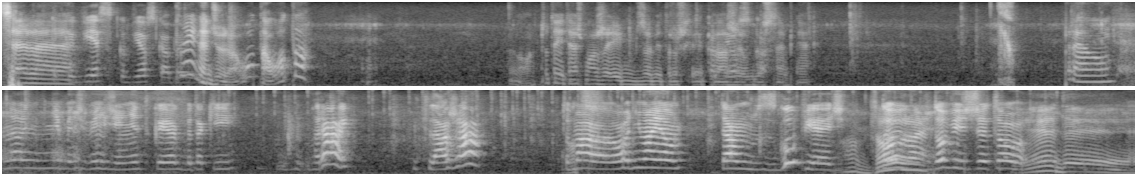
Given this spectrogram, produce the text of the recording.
cele. Taka wieska, wioska No będzie. inna dziura. Łota, łota. No, tutaj też może im zrobię troszkę plaży udostępnię. Prę. No nie będzie więzienie, tylko jakby taki raj. Plaża. To No. ma, oni mają tam zgupieć. O, Do, dobra. dowieść, że to Jedy.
